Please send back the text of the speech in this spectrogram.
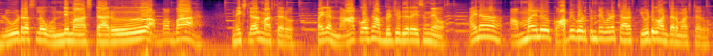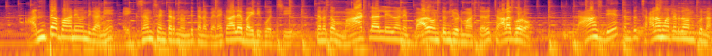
బ్లూ డ్రెస్లో ఉంది మాస్టారు. అబ్బబ్బా! నెక్స్ట్ లెవెల్ మాస్టారు పైగా నా కోసం ఆ బ్లూ వేసిందేమో. అయినా అమ్మాయిలు కాపీ కొడుతుంటే కూడా చాలా క్యూట్గా ఉంటారు మాస్టారు అంతా బాగానే ఉంది కానీ ఎగ్జామ్ సెంటర్ నుండి తన వెనకాలే బయటికి వచ్చి తనతో మాట్లాడలేదు అనే బాధ ఉంటుంది చూడు మాస్టారు చాలా ఘోరం. లాస్ట్ డే తనతో చాలా మాట్లాడదాం అనుకున్నా.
